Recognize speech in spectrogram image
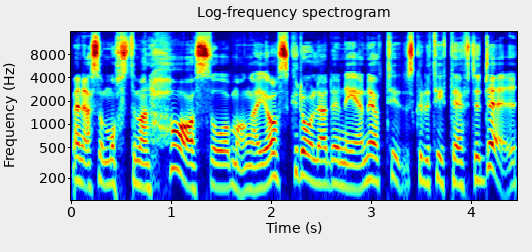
Men alltså måste man ha så många? Jag scrollade ner när jag skulle titta efter dig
